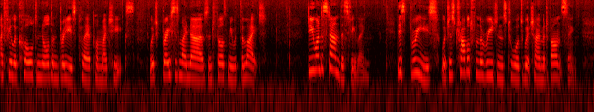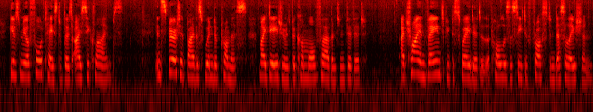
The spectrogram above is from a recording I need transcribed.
I feel a cold northern breeze play upon my cheeks, which braces my nerves and fills me with delight. Do you understand this feeling? This breeze, which has travelled from the regions towards which I am advancing, gives me a foretaste of those icy climes. Inspirited by this wind of promise, my daydreams become more fervent and vivid. I try in vain to be persuaded that the pole is the seat of frost and desolation.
